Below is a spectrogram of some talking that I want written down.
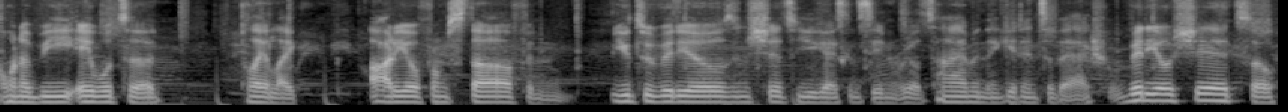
I wanna be able to play like audio from stuff and YouTube videos and shit so you guys can see it in real time and then get into the actual video shit. So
